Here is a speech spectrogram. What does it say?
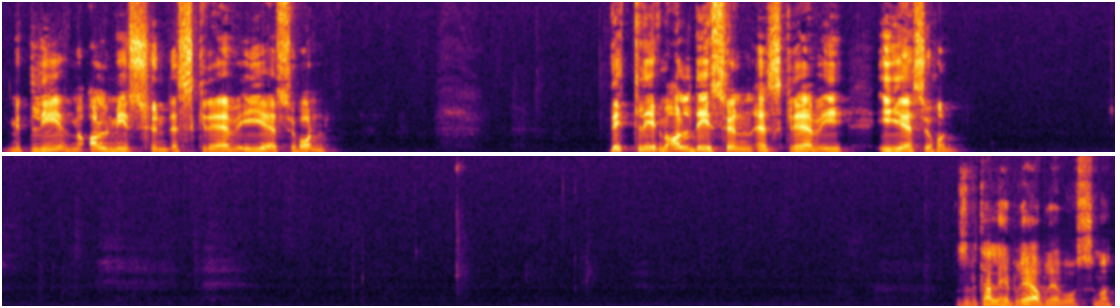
Mitt liv med all min synd er skrevet i Jesu hånd. Ditt liv med all din synd er skrevet i, i Jesu hånd. Og så forteller hebreerbrevet oss om at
